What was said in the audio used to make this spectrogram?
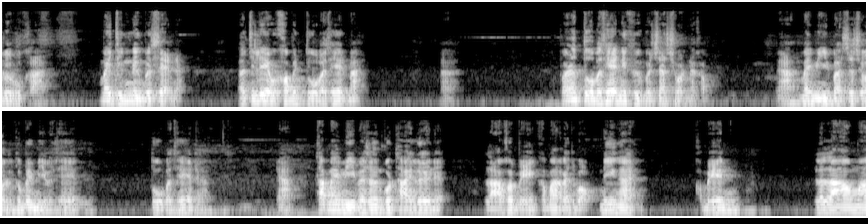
รวยผูกขาด ไม่ถึงหนึ่งเปอร์เซ็นต์อะเราจะเรียกว่าเขาเป็นตัวประเทศไหมอ่าเพราะฉะนั้นตัวประเทศนี่คือประชาชนนะครับนะไม่มีประชาชนก็ไม่มีประเทศ ตัวประเทศนะครับนะถ้าไม่มีประชาชนคนไทยเลยเนี่ยลาวเขมรเขามาก็จะบอกนี่ไงเขมร แล้วลาวมา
